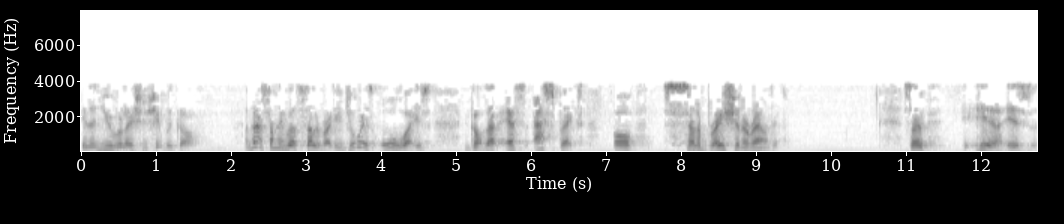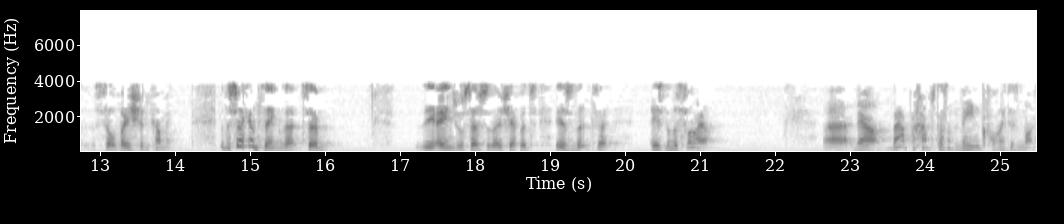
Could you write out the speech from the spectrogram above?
in a new relationship with God. And that's something worth celebrating. Joy has always got that aspect of celebration around it. So here is salvation coming. But the second thing that um, the angel says to those shepherds is that uh, he's the Messiah. Uh, now, that perhaps doesn't mean quite as much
